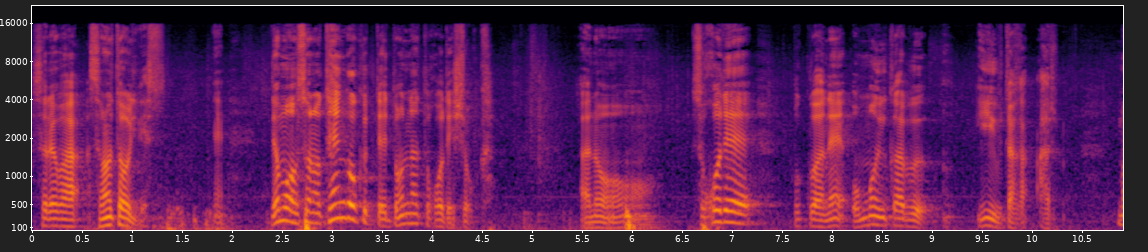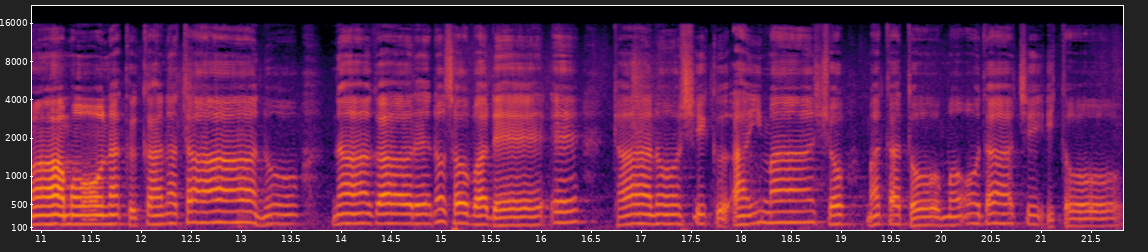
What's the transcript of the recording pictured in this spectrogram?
それはその通りです。ね、でもその天国ってどんなとこでしょうか？あのそこで僕はね思い浮かぶいい歌がある。間もなく彼方の流れのそばで楽しく会いましょう。また友達と。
